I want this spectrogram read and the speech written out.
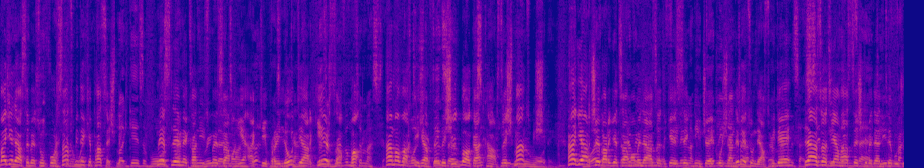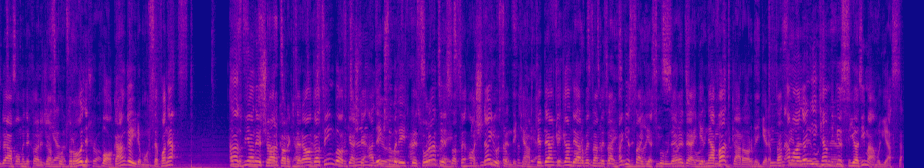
و یه لحظه بهتون فرصت میده که پسش بگیرید. مثل مکانیزم زمانی active reload در Gears اما وقتی حرفه‌ای بشید واقعا ارزشمند میشه. اگرچه برای تمام لحظاتی که احساس یک نینجای کشنده بهتون دست میده لحظاتی هم هستش که به دلیل وجود عوامل خارج از کنترل واقعا غیر منصفانه. است از میان چهار کاراکتر آغازین بازگشت الکس و بلیت به صورت احساس آشنایی رو زنده کرد که دقیقا در بزن بزن های side scroller دهه 90 قرار می گرفتن اما الان یکم دیگه زیادی معمولی هستن.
